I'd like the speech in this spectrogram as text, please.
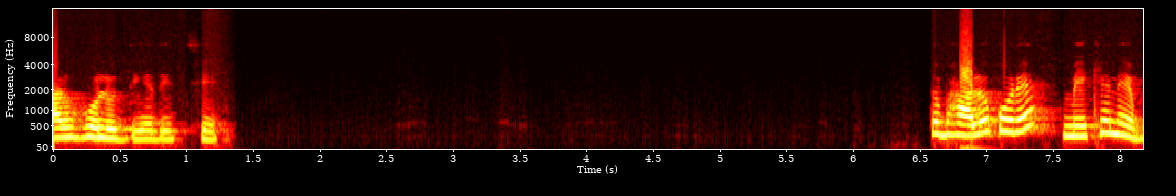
আর হলুদ দিয়ে দিচ্ছি। ভালো করে মেখে নেব।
